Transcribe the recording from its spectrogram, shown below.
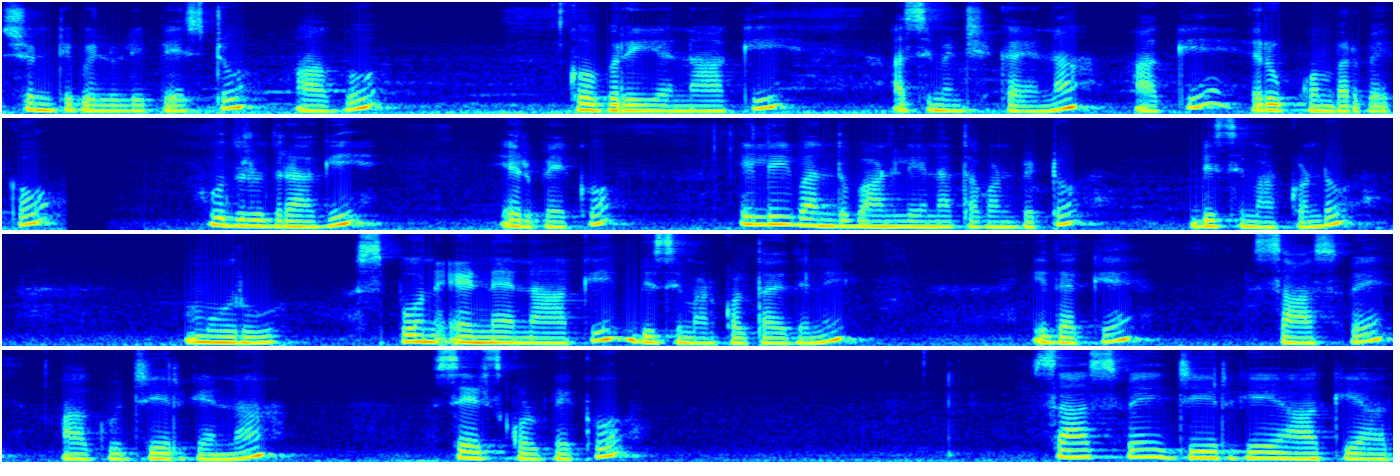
ಶುಂಠಿ ಬೆಳ್ಳುಳ್ಳಿ ಪೇಸ್ಟು ಹಾಗೂ ಕೊಬ್ಬರಿಯನ್ನು ಹಾಕಿ ಹಸಿಮೆಣ್ಸಿಕಾಯನ್ನು ಹಾಕಿ ರುಬ್ಕೊಂಬರಬೇಕು. ಉದ್ರುದ್ರಾಗಿ ಇರಬೇಕು. ಇಲ್ಲಿ ಒಂದು ಬಾಣಲಿಯನ್ನು ತಗೊಂಡ್ಬಿಟ್ಟು ಬಿಸಿ ಮಾಡಿಕೊಂಡು ಮೂರು ಸ್ಪೂನ್ ಎಣ್ಣೆಯನ್ನು ಹಾಕಿ ಬಿಸಿ ಮಾಡ್ಕೊಳ್ತಾ ಇದ್ದೀನಿ. ಇದಕ್ಕೆ ಸಾಸಿವೆ ಹಾಗೂ ಜೀರಿಗೆಯನ್ನು ಸೇರಿಸ್ಕೊಳ್ಬೇಕು. ಸಾಸಿವೆ, ಜೀರಿಗೆ ಹಾಕಿ ಆದ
